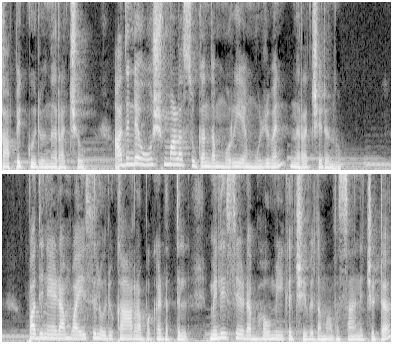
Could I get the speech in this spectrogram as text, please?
കാപ്പിക്കുരു നിറച്ചു. അതിന്റെ ഊഷ്മള സുഗന്ധം മുറിയെ മുഴുവൻ നിറച്ചിരുന്നു. പതിനേഴാം വയസ്സിൽ ഒരു കാർ അപകടത്തിൽ മെലിസയുടെ ഭൗമിക ജീവിതം അവസാനിച്ചിട്ട്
